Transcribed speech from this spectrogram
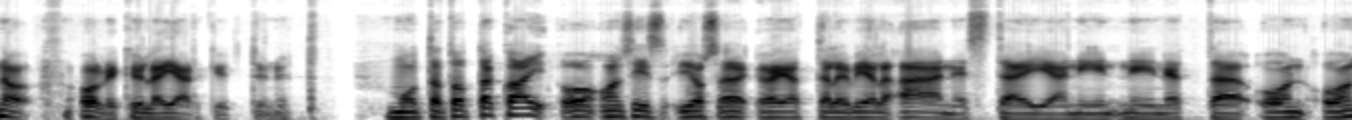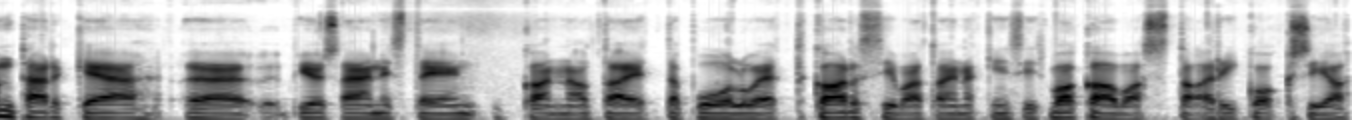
No oli kyllä järkyttynyt. Mutta totta kai on, on siis, jos ajattelee vielä äänestäjiä, niin, niin että on, on tärkeää myös äänestäjien kannalta, että puolueet karsivat ainakin siis vakavasta rikoksia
